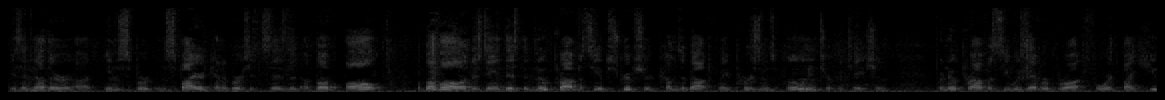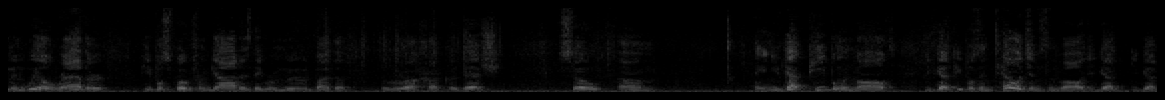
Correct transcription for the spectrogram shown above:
is another uh, inspir- inspired kind of verse. It says that above all, above all, understand this: that no prophecy of Scripture comes about from a person's own interpretation, for no prophecy was ever brought forth by human will. Rather, people spoke from God as they were moved by the, the Ruach HaKodesh. So, um, and you've got people involved. You've got people's intelligence involved. You've got you've got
